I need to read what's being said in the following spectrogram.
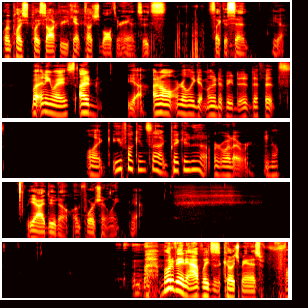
One place you play soccer, you can't touch the ball with your hands. It's it's like a sin. Yeah. But anyways, I'd yeah, I don't really get motivated if it's like you fucking suck, pick it up or whatever, you know. Yeah, I do know. Unfortunately. Yeah. Motivating athletes as a coach, man, is. fu-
